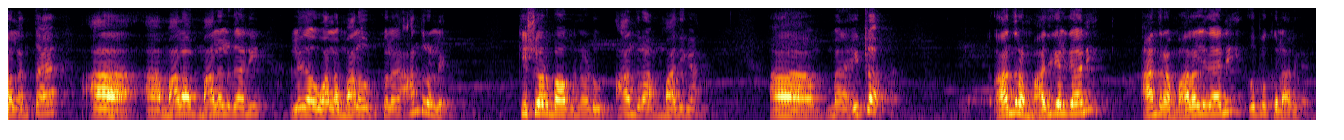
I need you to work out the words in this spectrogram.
వాళ్ళంతా మాల మాలలు కానీ లేదా వాళ్ళ మాల ఉపకులు ఆంధ్రలే. కిషోర్ బాబు ఉన్నాడు ఆంధ్ర మాదిగా. మన ఇట్లా ఆంధ్ర మాదిగలు కానీ ఆంధ్ర మాలలు కానీ ఉపకులాలు కానీ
